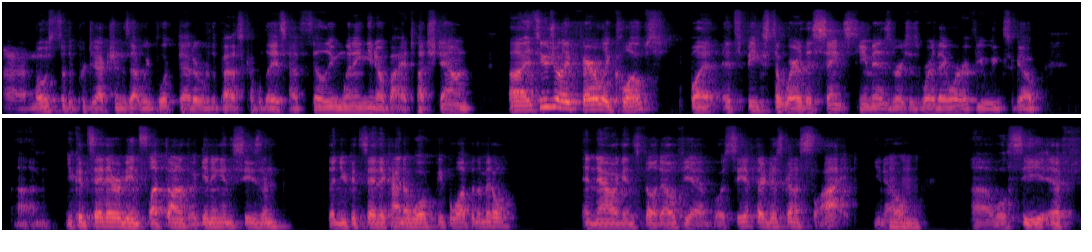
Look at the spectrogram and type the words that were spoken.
Uh, most of the projections that we've looked at over the past couple days have Philly winning, you know, by a touchdown. Uh, it's usually fairly close, but it speaks to where the Saints team is versus where they were a few weeks ago. Um, you could say they were being slept on at the beginning of the season. Then you could say they kind of woke people up in the middle. And now against Philadelphia, we'll see if they're just going to slide. You know, mm-hmm. uh, we'll see if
